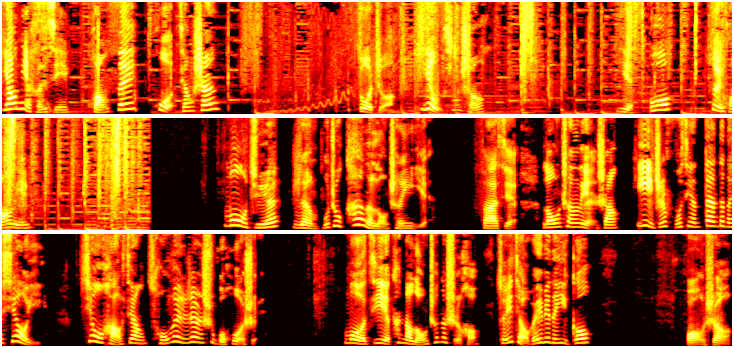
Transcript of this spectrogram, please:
妖孽横行，狂妃祸江山。作者：夜舞倾城，演播：醉黄林。穆觉忍不住看了龙琛一眼，发现龙琛脸上一直浮现淡淡的笑意，就好像从未认识过祸水。莫姬也看到龙琛的时候，嘴角微微的一勾。皇上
